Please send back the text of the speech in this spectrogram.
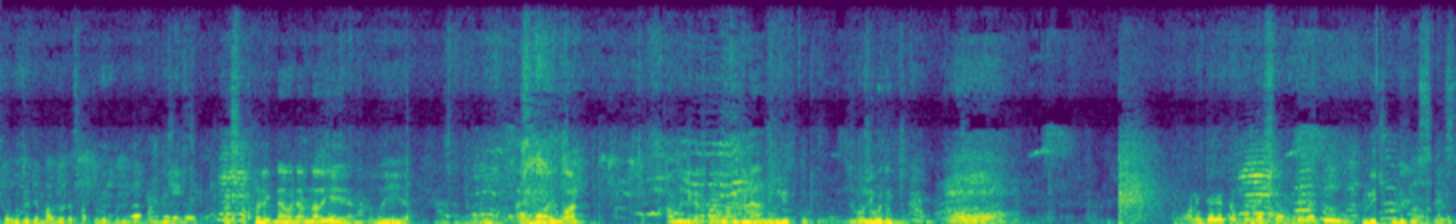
সবুজে যে মাল্য ওটা ছাত্রলীগ গুলি করবে ওই ছাত্রলীগ না ওটা আপনার ইয়ে ওই ওয়ার্ড আওয়ামী লীগের সভাপতি কিনা? যুবলীগ অনেক জায়গায় তো আপনার ম্যাক্সিমাম জায়গায় তো পুলিশ গুলি করছে করছে।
